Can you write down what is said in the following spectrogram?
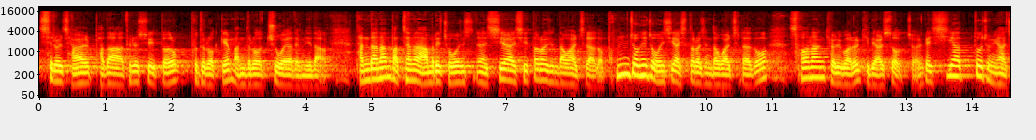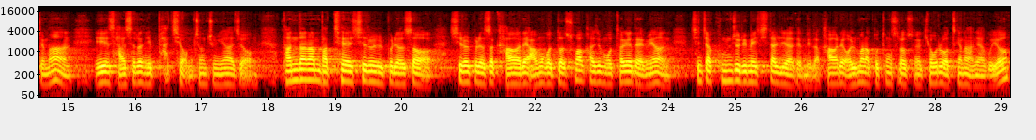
씨를 잘 받아들일 수 있도록 부드럽게 만들어 주어야 됩니다. 단단한 밭에는 아무리 좋은 씨앗이 떨어진다고 할지라도 품종이 좋은 씨앗이 떨어진다고 할지라도 선한 결과를 기대할 수 없죠. 그러니까 씨앗도 중요하지만 이 사실은 이 밭이 엄청 중요하죠. 단단한 밭에 씨를 뿌려서 씨를 뿌려서 가을에 아무것도 수확하지 못하게 되면 진짜 굶주림에 시달려야 됩니다. 가을에 얼마나 고통스럽습니까? 겨울을 어떻게 하냐고요.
